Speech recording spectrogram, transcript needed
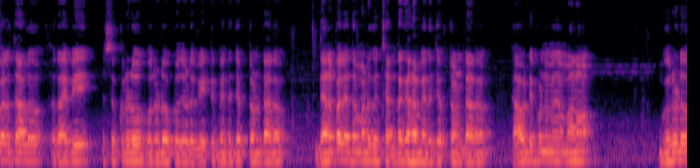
ఫలితాలు రవి శుక్రుడు బుధుడు కుజుడు వీటి మీద చెప్తుంటారు. దిన ఫలితం మటుకు చంద్రగ్రహం మీద చెప్తుంటారు. కాబట్టి ఇప్పుడు మనం గురుడు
